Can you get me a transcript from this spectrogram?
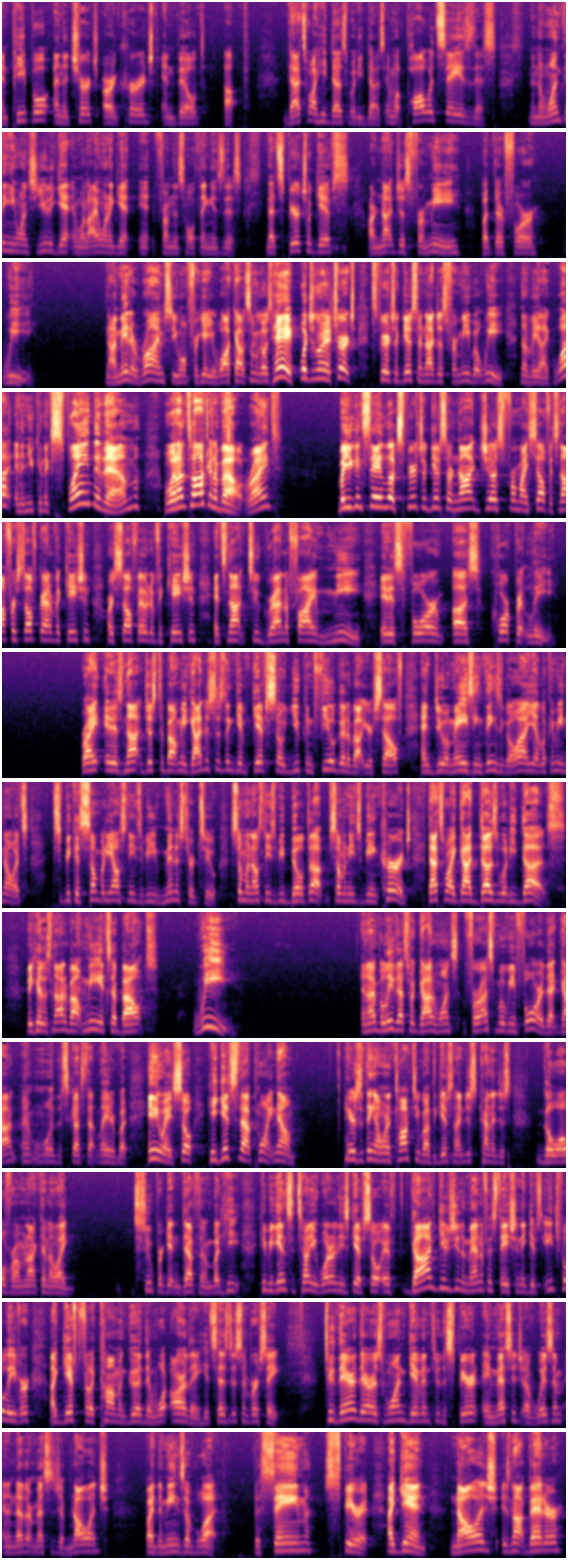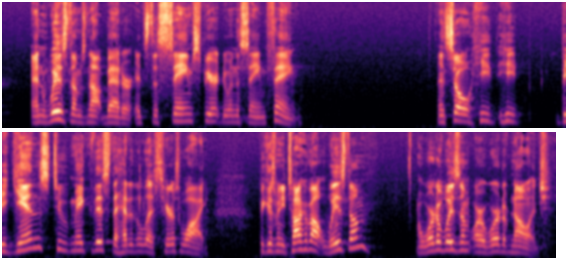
and people and the church are encouraged and built up. That's why he does what he does. And what Paul would say is this. And the one thing he wants you to get, and what I want to get from this whole thing is this that spiritual gifts are not just for me, but they're for we. Now, I made it rhyme so you won't forget. You walk out, someone goes, Hey, what'd you learn at church? Spiritual gifts are not just for me, but we. And they'll be like, What? And then you can explain to them what I'm talking about, right? But you can say, look, spiritual gifts are not just for myself. It's not for self gratification or self edification. It's not to gratify me. It is for us corporately. Right? It is not just about me. God just doesn't give gifts so you can feel good about yourself and do amazing things and go, oh, yeah, look at me. No, it's, it's because somebody else needs to be ministered to. Someone else needs to be built up. Someone needs to be encouraged. That's why God does what He does. Because it's not about me, it's about we. And I believe that's what God wants for us moving forward. That God, and we'll discuss that later. But anyway, so he gets to that point. Now, here's the thing I want to talk to you about the gifts, and I just kind of just go over. I'm not going to like super get in depth in them, but he, he begins to tell you what are these gifts. So if God gives you the manifestation, he gives each believer a gift for the common good, then what are they? It says this in verse 8. To there there is one given through the Spirit a message of wisdom and another message of knowledge by the means of what? The same Spirit. Again, knowledge is not better and wisdom's not better. It's the same Spirit doing the same thing. And so he, he begins to make this the head of the list. Here's why. Because when you talk about wisdom, a word of wisdom or a word of knowledge,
